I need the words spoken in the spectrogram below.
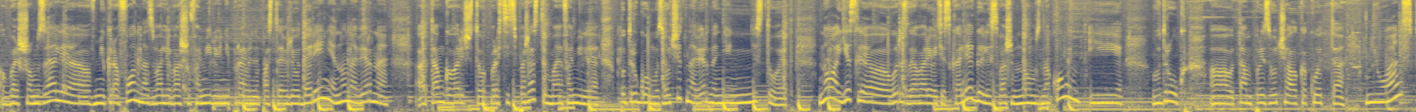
в большом зале, в микрофон, назвали вашу фамилию неправильно, поставили ударение, ну, наверное, там говорить, что, простите, пожалуйста, моя фамилия по-другому звучит, наверное, не, не стоит. Ну, а если вы разговариваете с коллегой или с вашим новым знакомым, и вдруг э, там прозвучал какой-то нюанс,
